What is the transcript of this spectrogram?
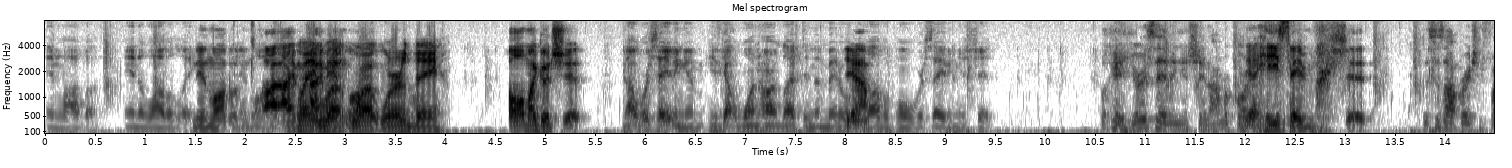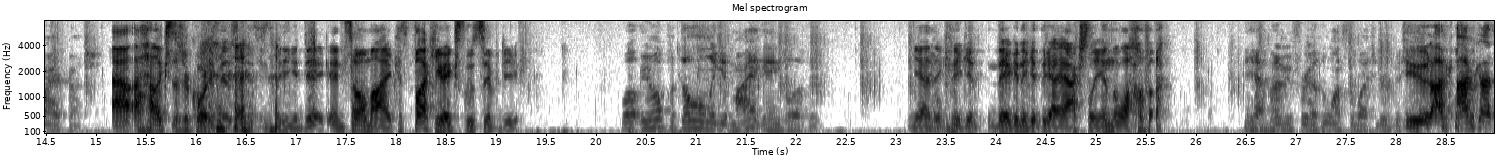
In lava. In a lava lake. In lava. In lava. I, am Wait, I'm what what were they? All my good shit. No, we're saving him. He's got one heart left in the middle yeah. of the lava pool. We're saving his shit. Okay, you're saving his shit. I'm recording. Yeah, he's saving my shit. This is Operation Firecrotch. Al- Alex is recording this because he's being a dick, and so am I. Cause fuck you, exclusivity. Well, you know what? But they'll only get my angle of it. Yeah, they're gonna get they're gonna get the guy actually in the lava. Yeah, but I mean, for real, who wants to watch your video? Dude, I've, I've got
